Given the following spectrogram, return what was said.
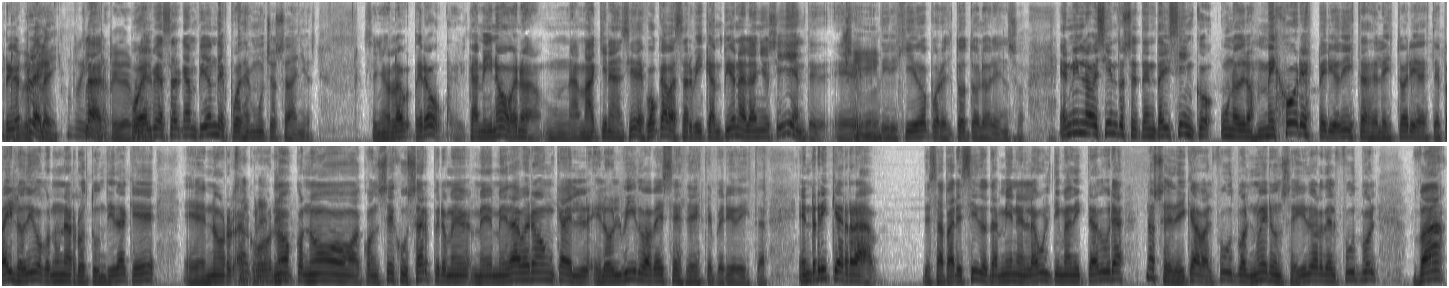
River River Plate. Claro, River vuelve a ser campeón después de muchos años. Señor Lau- pero él caminó, bueno, una máquina de ansiedades. Boca va a ser bicampeón al año siguiente, eh, Sí. dirigido por el Toto Lorenzo. En 1975, uno de los mejores periodistas de la historia de este país, lo digo con una rotundidad que eh, no, no, no aconsejo usar, pero me, me- me da bronca el, el olvido a veces de este periodista. Enrique Rab, desaparecido también en la última dictadura, no se dedicaba al fútbol, no era un seguidor del fútbol, va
